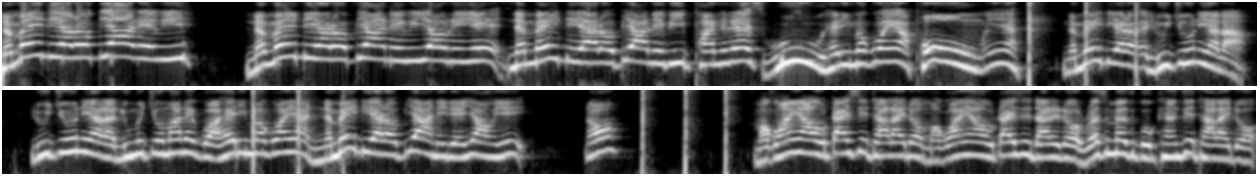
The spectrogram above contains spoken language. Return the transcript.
နမိတ်တရားတော့ပြနေပြီနမိတ်တရားတော့ပြနေပြီရောက်နေရဲ့နမိတ်တရားတော့ပြနေပြီဖာနရက်စ်ဝူးဟယ်ရီမကွာယာဖုံးမင်းနမိတ်တရားတော့လူကျွန်းနေရလားလူကျွန်းနေရလားလူမကျွန်းမနဲ့ကွာဟယ်ရီမကွာယာနမိတ်တရားတော့ပြနေတယ်ရောက်ရဲ့နော် မကွမ်းရကိုတိုက်စစ်ထားလိုက်တော့မကွမ်းရကိုတိုက်စစ်ထားလိုက်တော့ Resmet ကိုခံစစ်ထားလိုက်တော့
